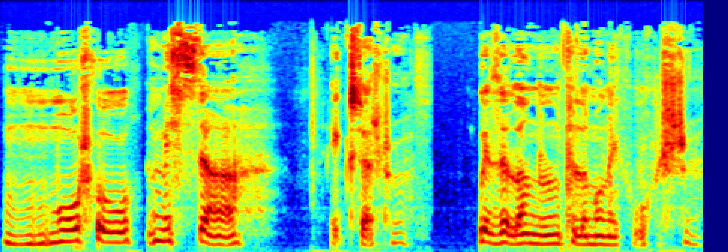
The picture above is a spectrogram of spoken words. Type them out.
Mortal, mister, etc. with the London Philharmonic Orchestra.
